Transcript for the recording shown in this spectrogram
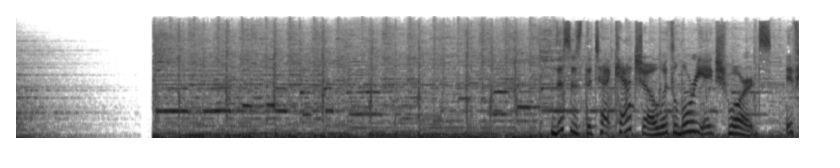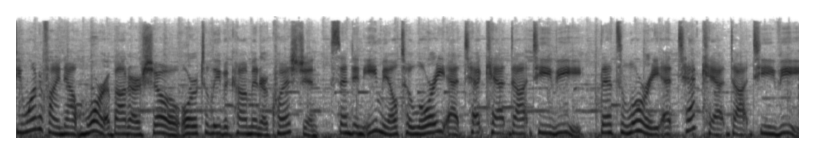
This is the Tech Cat Show with Lori H. Schwartz. If you want to find out more about our show or to leave a comment or question, send an email to Lori at techcat.tv. That's Lori at techcat.tv.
